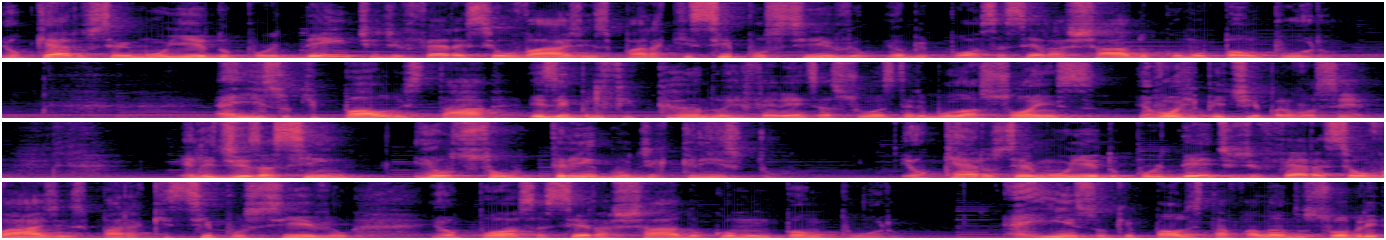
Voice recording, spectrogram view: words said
Eu quero ser moído por dente de feras selvagens, para que, se possível, eu me possa ser achado como pão puro. É isso que Paulo está exemplificando referente às suas tribulações. Eu vou repetir para você. Ele diz assim: Eu sou o trigo de Cristo. Eu quero ser moído por dentes de feras selvagens, para que, se possível, eu possa ser achado como um pão puro. É isso que Paulo está falando sobre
